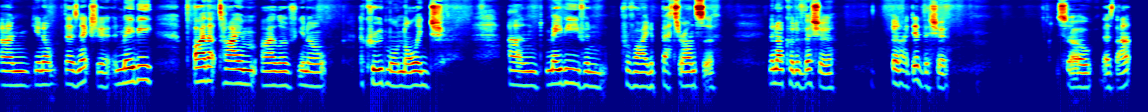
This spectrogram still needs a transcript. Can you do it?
And, you know, there's next year. And maybe by that time I'll have, you know, accrued more knowledge and maybe even provide a better answer than I could have this year, than I did this year. So there's that.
